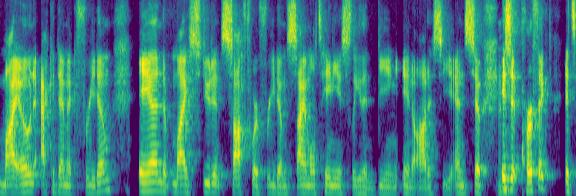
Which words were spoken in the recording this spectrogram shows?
my own academic freedom and my student software freedom simultaneously than being in Odysee. And so, mm-hmm. is it perfect? It's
